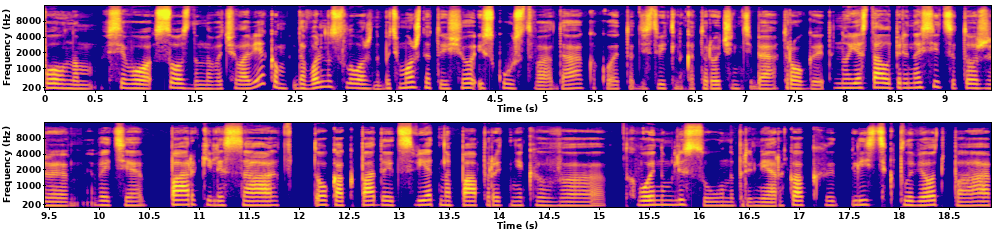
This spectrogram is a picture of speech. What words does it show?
полном всего созданного человеком довольно сложно. Быть может, это еще искусство, да, какое-то действительно, которое очень тебя трогает. Но я стала переноситься тоже в эти парки, леса, в то, как падает свет на папоротник в хвойном лесу, например, как листик плывет по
